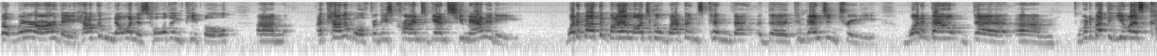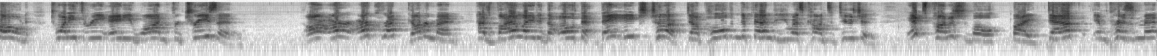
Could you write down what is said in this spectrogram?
But where are they? How come no one is holding people um, accountable for these crimes against humanity? What about the biological weapons conve- the convention treaty? What about the um, what about the U.S. Code 2381 for treason? Our, our, our, corrupt government has violated the oath that they each took to uphold and defend the U.S. Constitution. It's punishable by death, imprisonment,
